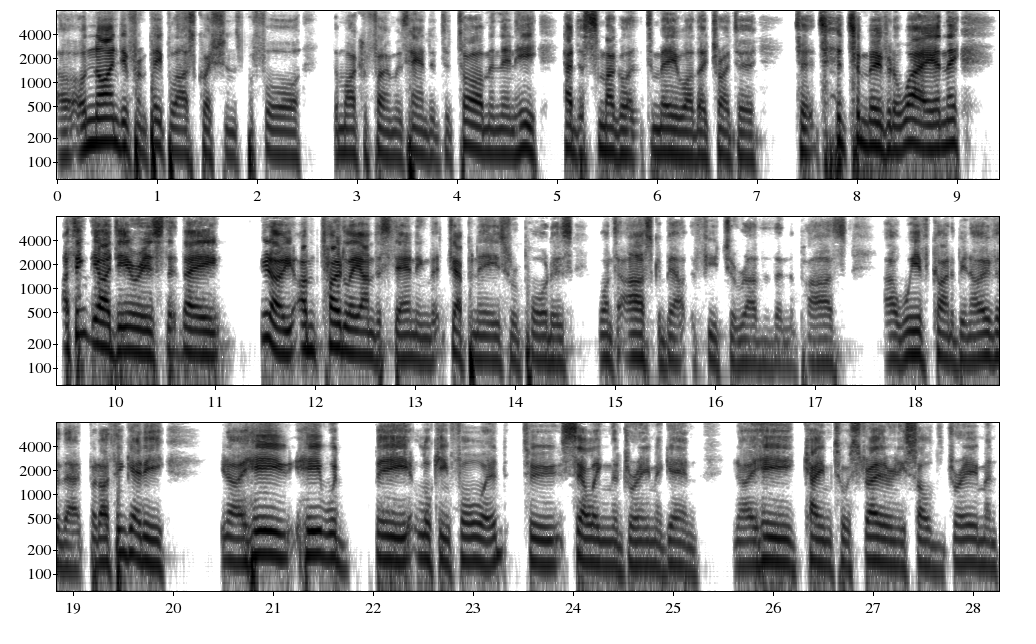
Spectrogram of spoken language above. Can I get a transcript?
or nine different people asked questions before the microphone was handed to Tom, and then he had to smuggle it to me while they tried to to to, to move it away. And they, I think the idea is that they you know, I'm totally understanding that Japanese reporters want to ask about the future rather than the past. Uh, we've kind of been over that, but I think Eddie, you know, he he would be looking forward to selling the dream again. You know, he came to Australia and he sold the dream, and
